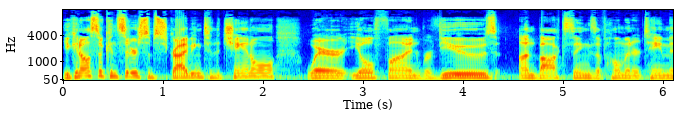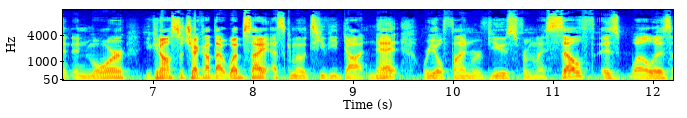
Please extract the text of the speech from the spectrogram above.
you can also consider subscribing to the channel where you'll find reviews, unboxings of home entertainment, and more. You can also check out that website, EskimoTV.net, where you'll find reviews from myself as well as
